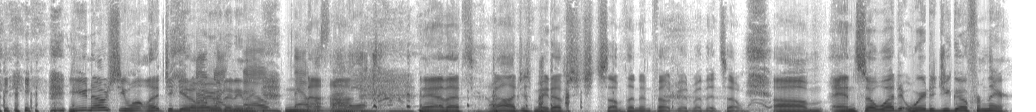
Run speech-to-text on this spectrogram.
you know she won't let you get away I'm with like, anything. no, that was not Nuh-uh. it. yeah, that's well. I just made up something and felt good with it. So, um, and so what? Where did you go from there?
